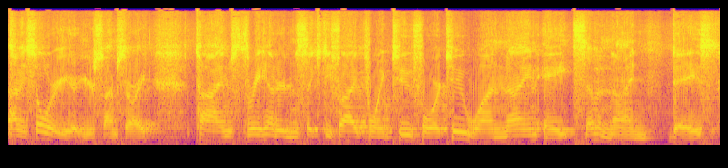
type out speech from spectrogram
I mean solar years, I'm sorry, times 365.242197879 days,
